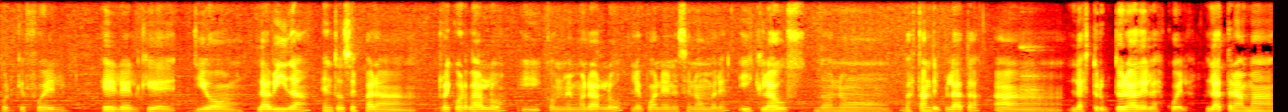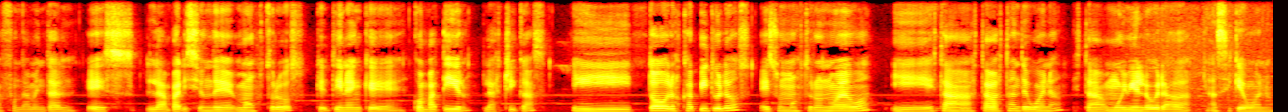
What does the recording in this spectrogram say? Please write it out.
porque fue el él el que dio la vida, entonces para recordarlo y conmemorarlo le ponen ese nombre. Y Klaus donó bastante plata a la estructura de la escuela. La trama fundamental es la aparición de monstruos que tienen que combatir las chicas y todos los capítulos es un monstruo nuevo y está, está bastante buena, está muy bien lograda. Así que bueno,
